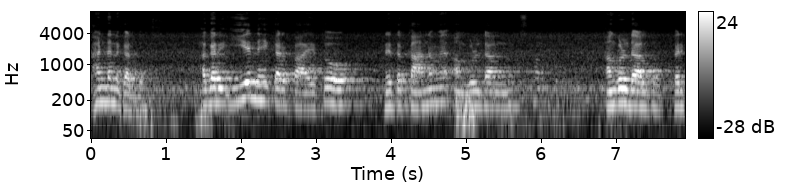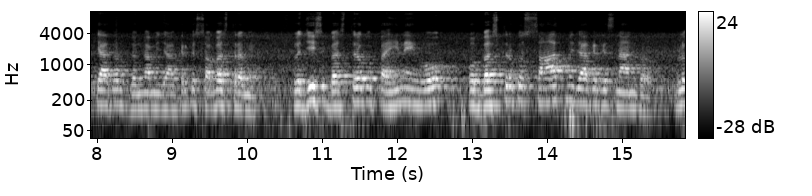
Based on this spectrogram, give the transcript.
खंडन कर दो। अगर ये नहीं कर पाए तो नहीं तो कानों में अंगुल डाल लो। अंगुल डाल दो। फिर क्या करो, गंगा में जा कर के सवस्त्र में, बोले, जिस वस्त्र को पहने हो, वो वस्त्र को साथ में जा कर के स्नान करो। बोले,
